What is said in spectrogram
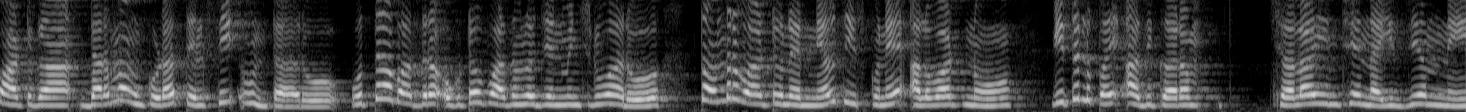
పాటుగా ధర్మం కూడా తెలిసి ఉంటారు. ఉత్తరభద్ర ఒకటో పాదంలో జన్మించిన వారు తొందరపాటు నిర్ణయాలు తీసుకునే అలవాటును ఇతరులపై అధికారం చలాయించే నైజ్యాన్ని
